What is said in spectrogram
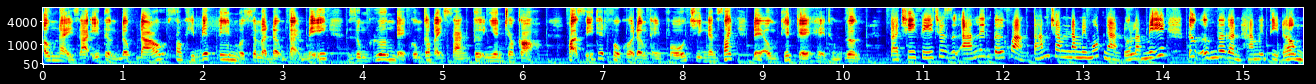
Ông nảy ra ý tưởng độc đáo sau khi biết tin một sân vận động tại Mỹ dùng gương để cung cấp ánh sáng tự nhiên cho cỏ. Họa sĩ thuyết phục hội đồng thành phố chi ngân sách để ông thiết kế hệ thống gương và chi phí cho dự án lên tới khoảng 851.000 đô la Mỹ, tương ứng với gần 20 tỷ đồng.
